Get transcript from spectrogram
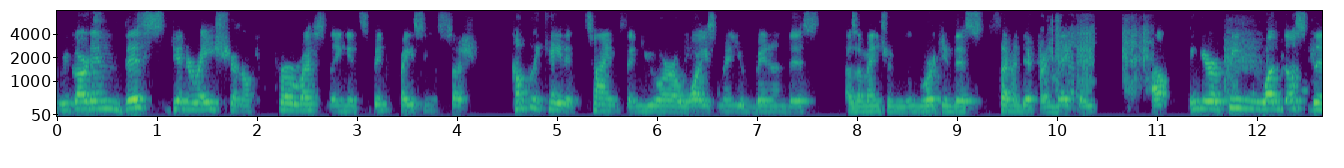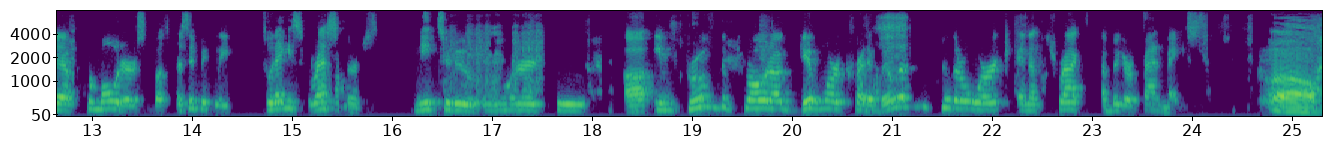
regarding this generation of pro wrestling, it's been facing such complicated times, and you are a wise man. You've been on this, as I mentioned, working this seven different decades. Uh, in your opinion, what does the promoters, but specifically today's wrestlers, need to do in order to uh, improve the product, give more credibility to their work, and attract a bigger fan base? Oh,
